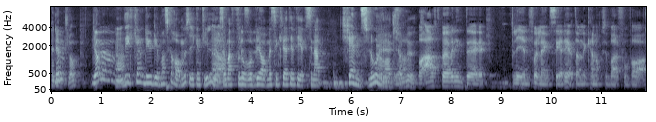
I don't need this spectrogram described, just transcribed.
ett utlopp. Ja, men Det, kan, det är ju det man ska ha musiken till. Ja, liksom, att få lov att bli av med sin kreativitet och sina känslor. Ja, absolut. Och allt behöver inte bli en fullängd CD utan det kan också bara få vara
